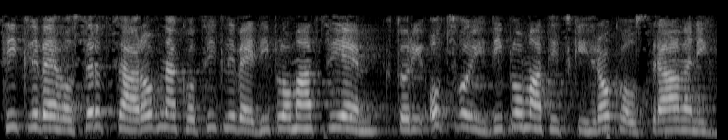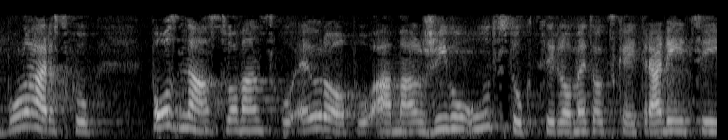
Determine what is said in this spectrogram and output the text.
citlivého srdca, rovnako citlivej diplomácie, ktorý od svojich diplomatických rokov strávených v Bulharsku poznal slovanskú Európu a mal živú úctu k cyrilometodskej tradícii,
